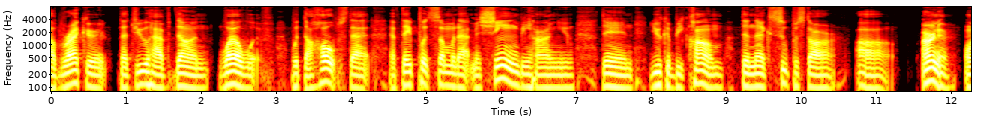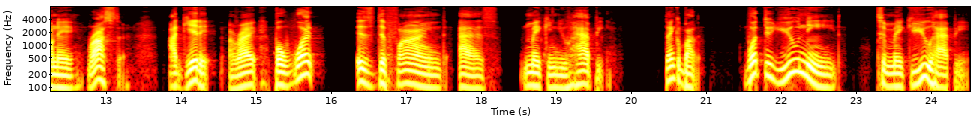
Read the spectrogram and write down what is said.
a record that you have done well with with the hopes that if they put some of that machine behind you then you could become the next superstar uh, earner on a roster. I get it all right but what is defined as making you happy? Think about it. What do you need to make you happy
